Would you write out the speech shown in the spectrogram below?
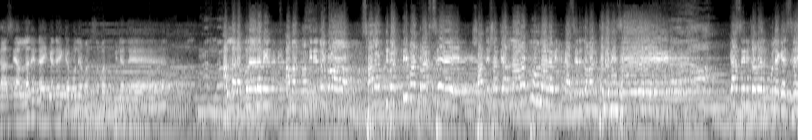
গাছে আল্লাহরে ডাইকা ডাইকা বলে আমার জবান খুলে দেয়। আল্লাহ রাব্বুল আলামিন আমার নবীরে যখন সালাম দিবার ডিমান্ড রাখছে, সাথে সাথে আল্লাহ রাব্বুল আলামিন গাছের জবান খুলে দিয়েছে গাছের জবান খুলে গেছে।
